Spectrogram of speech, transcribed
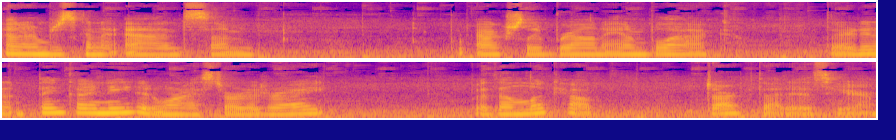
And I'm just gonna add some actually brown and black that I didn't think I needed when I started, right? But then look how dark that is here.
